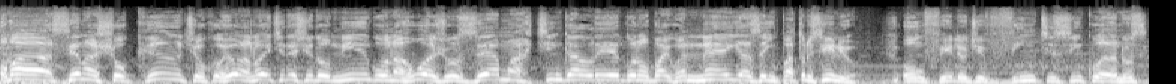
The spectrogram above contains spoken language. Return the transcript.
Uma cena chocante ocorreu na noite deste domingo na rua José Martim Galego, no bairro Enéas, em patrocínio. Um filho de 25 anos,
